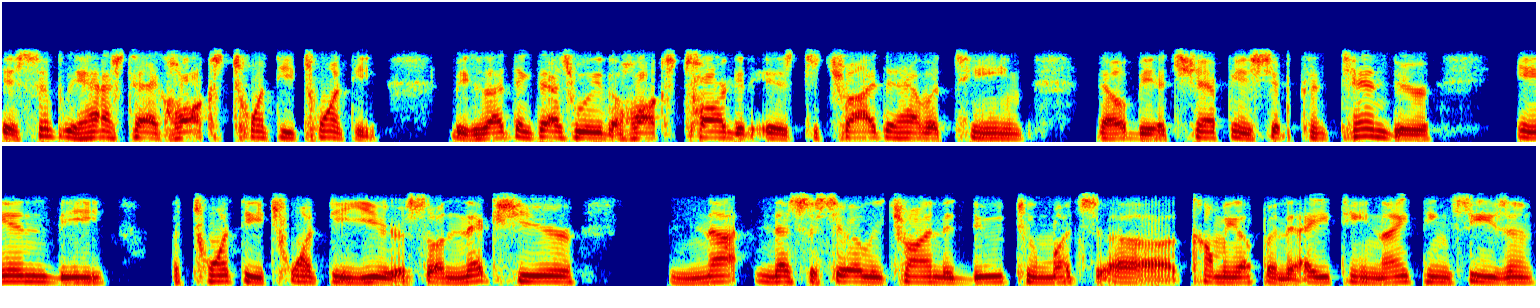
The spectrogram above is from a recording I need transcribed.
is simply hashtag Hawks 2020 because I think that's really the Hawks' target is to try to have a team that will be a championship contender in the 2020 year. So next year not necessarily trying to do too much uh, coming up in the 18-19 season,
